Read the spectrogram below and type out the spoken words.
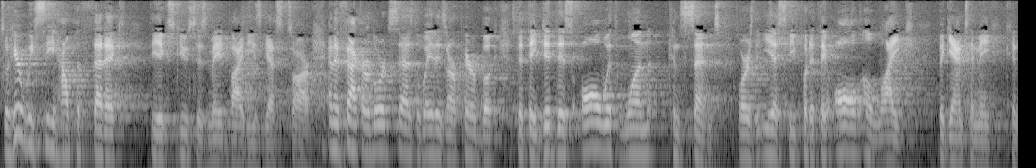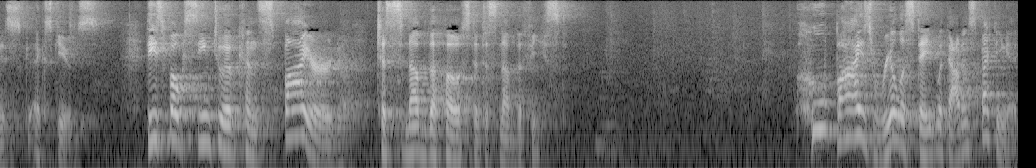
So here we see how pathetic the excuses made by these guests are. And in fact, our Lord says, the way it is in our prayer book, that they did this all with one consent, or as the ESV put it, they all alike began to make cons- excuse. These folks seem to have conspired to snub the host and to snub the feast. Who buys real estate without inspecting it?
